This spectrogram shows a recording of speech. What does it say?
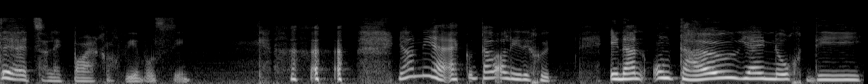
Dit sal ek baie graag weer wil sien. ja nee, ek onthou al hierdie goed. En dan onthou jy nog die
